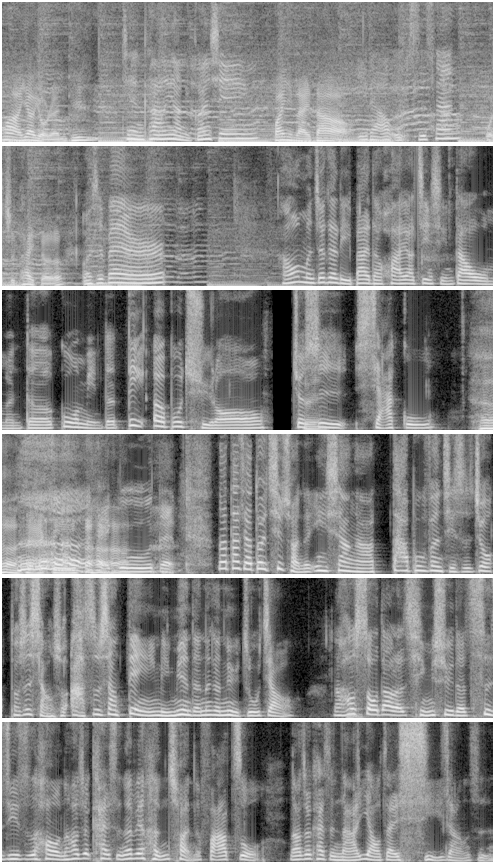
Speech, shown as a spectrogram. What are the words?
话要有人听，健康要你关心。欢迎来到医疗五四三，我是泰德，我是贝尔。好，我们这个礼拜的话，要进行到我们的过敏的第二部曲喽，就是虾菇。黑菇，对。那大家对气喘的印象啊，大部分其实就都是想说啊，是不是像电影里面的那个女主角？然后受到了情绪的刺激之后，然后就开始那边很喘的发作，然后就开始拿药在吸这样子。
